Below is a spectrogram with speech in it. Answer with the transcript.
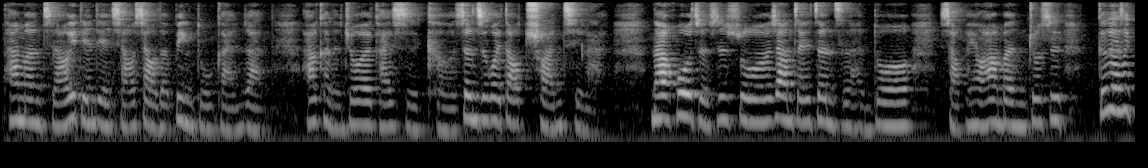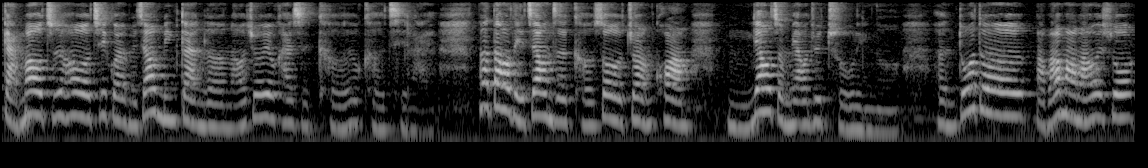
他们只要一点点小小的病毒感染。他可能就会开始咳，甚至会到喘起来。那或者是说，像这一阵子很多小朋友，他们就是真的是感冒之后，气管比较敏感了，然后就又开始咳，又咳起来。那到底这样子咳嗽的状况，嗯，要怎么样去处理呢？很多的爸爸妈妈会说，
